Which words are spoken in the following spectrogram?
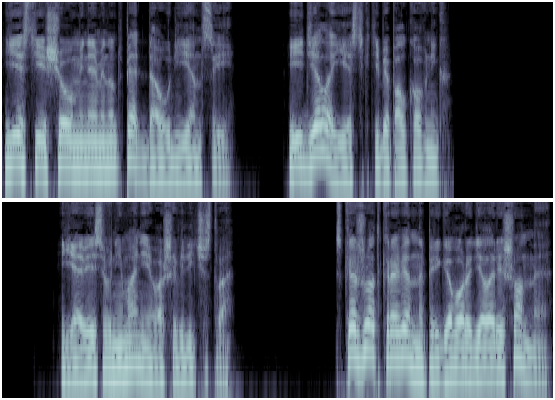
Есть еще у меня минут пять до аудиенции. И дело есть к тебе, полковник. Я весь внимание, Ваше Величество. Скажу откровенно, переговоры дело решенное.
